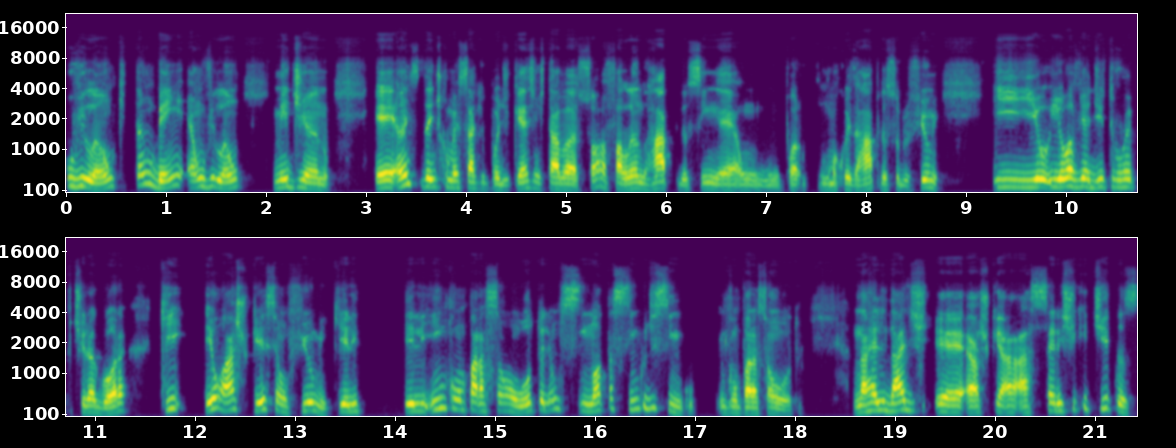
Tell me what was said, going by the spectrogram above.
o vilão, que também é um vilão mediano. É, antes da gente começar aqui o podcast, a gente estava só falando rápido, assim, é um, uma coisa rápida sobre o filme, e eu, eu havia dito, vou repetir agora, que eu acho que esse é um filme que ele, ele em comparação ao outro, ele é um nota 5 de 5 em comparação ao outro. Na realidade, é, acho que a, a, série Chiquititas,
